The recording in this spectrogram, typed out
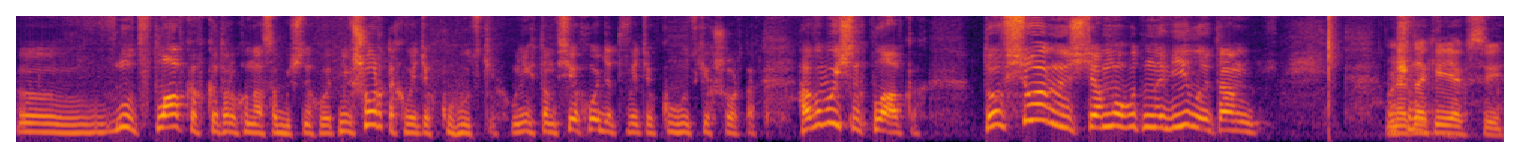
э, в- ну, в плавках, в которых у нас обычно ходят, не в шортах в этих кугутских, у них там все ходят в этих кугутских шортах, а в обычных плавках, то все, значит, тебя могут на вилы там в Не общем, такі, як всі.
